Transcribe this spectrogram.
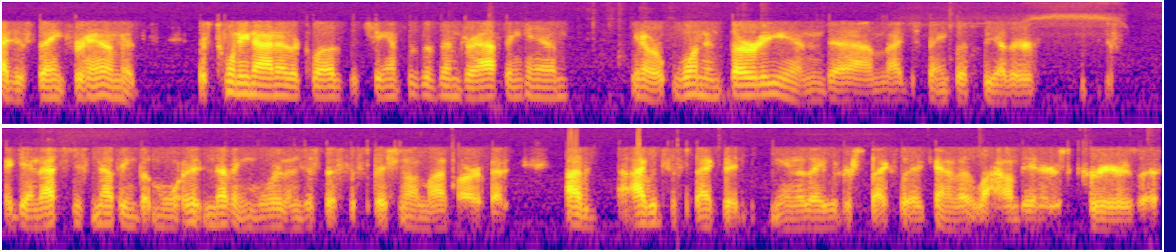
I just think for him it's there's 29 other clubs. The chances of them drafting him, you know, one in 30, and um, I just think with the other, just again, that's just nothing but more, nothing more than just a suspicion on my part. But I would I would suspect that you know they would respectfully kind of allow him to enter his career as a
